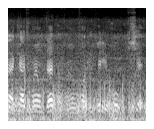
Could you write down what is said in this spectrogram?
yeah, I catch my own death on my own fucking video. Holy shit.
